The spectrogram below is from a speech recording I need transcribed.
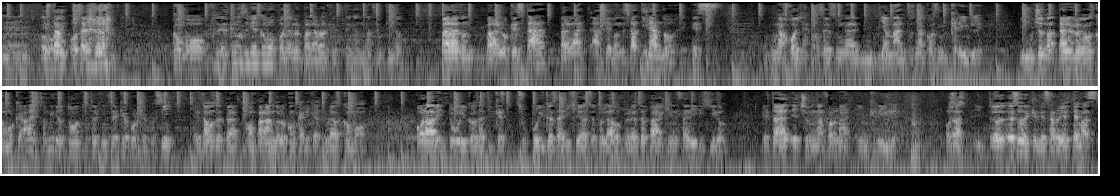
Mm, Está, o- o sea, es como es que no sé bien cómo ponerlo en palabras que tengan más sentido. Para don- para lo que está, para la- hacia donde está tirando es una joya, o sea, es una diamante, es una cosa increíble. Y muchos natales lo vemos como que, ah, está medio tonto, está quién sabe qué, porque pues sí, estamos comparándolo con caricaturas como Hora de Aventura y cosas así, que su público está dirigido hacia otro lado, pero este para quien está dirigido, está hecho de una forma increíble. O sea, eso de que desarrollen temas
